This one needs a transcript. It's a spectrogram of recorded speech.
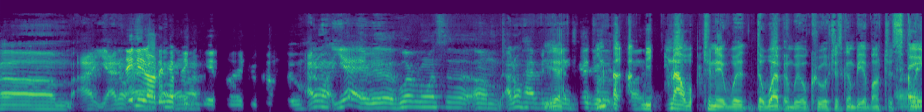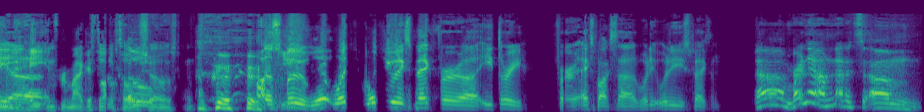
Um, I yeah, I don't. They need I, all the I don't they have- can get to come through. I don't. Yeah, uh, whoever wants to. Um, I don't have Yeah. anything I'm scheduled. not, Uh, I'm not watching it with the Weapon Wheel crew. It's just gonna be a bunch of screaming uh, and hating for Microsoft whole so- shows. So smooth. What what what you expect for uh, E3 for Xbox side? What do, what are you expecting? Um, right now I'm not. ex- Um,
